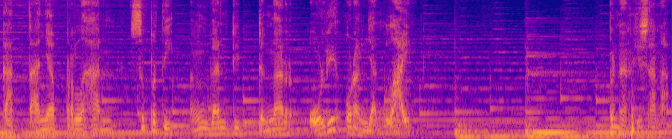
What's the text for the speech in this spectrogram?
Katanya perlahan seperti enggan didengar oleh orang yang lain. Benar di sana.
